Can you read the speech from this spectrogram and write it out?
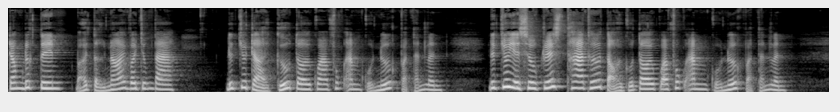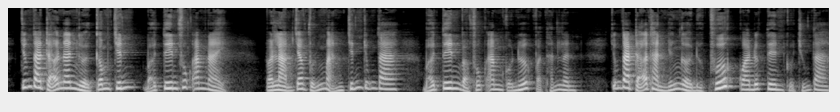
trong đức tin bởi tự nói với chúng ta Đức Chúa Trời cứu tôi qua phúc âm của nước và Thánh Linh – Đức Chúa Giêsu Christ tha thứ tội của tôi qua phúc âm của nước và Thánh Linh. Chúng ta trở nên người công chính bởi tin phúc âm này và làm cho vững mạnh chính chúng ta bởi tin vào phúc âm của nước và Thánh Linh. Chúng ta trở thành những người được phước qua đức tin của chúng ta.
